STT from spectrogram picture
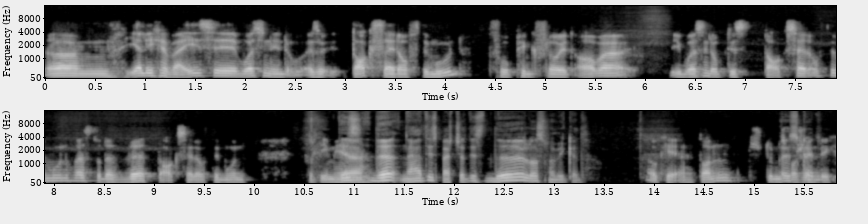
ähm, ehrlicherweise weiß ich nicht, also Dark Side of the Moon von Pink Floyd, aber ich weiß nicht, ob das Dark Side of the Moon heißt oder The Dark Side of the Moon. Von dem Das her, the, nein, das passt schon. Das The lassen wir weg. okay, dann stimmt es Alles gut. wahrscheinlich.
